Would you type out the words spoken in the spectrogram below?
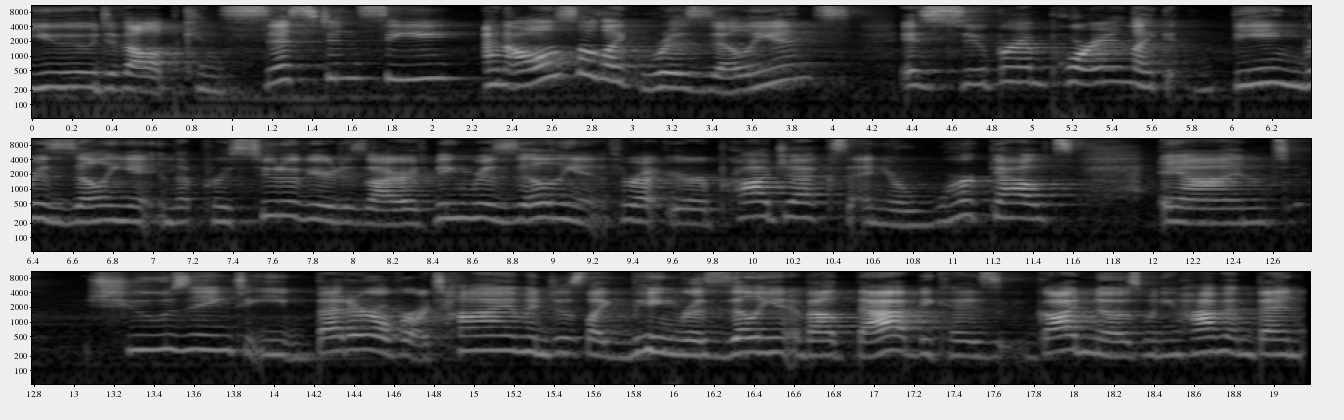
you develop consistency and also like resilience is super important like being resilient in the pursuit of your desires being resilient throughout your projects and your workouts and choosing to eat better over time and just like being resilient about that because god knows when you haven't been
